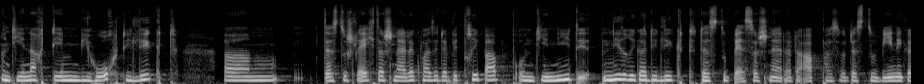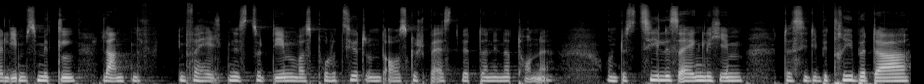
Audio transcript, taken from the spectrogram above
Und je nachdem, wie hoch die liegt, ähm, desto schlechter schneidet quasi der Betrieb ab und je niedriger die liegt, desto besser schneidet er ab. Also desto weniger Lebensmittel landen im Verhältnis zu dem, was produziert und ausgespeist wird, dann in der Tonne. Und das Ziel ist eigentlich eben, dass sie die Betriebe da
